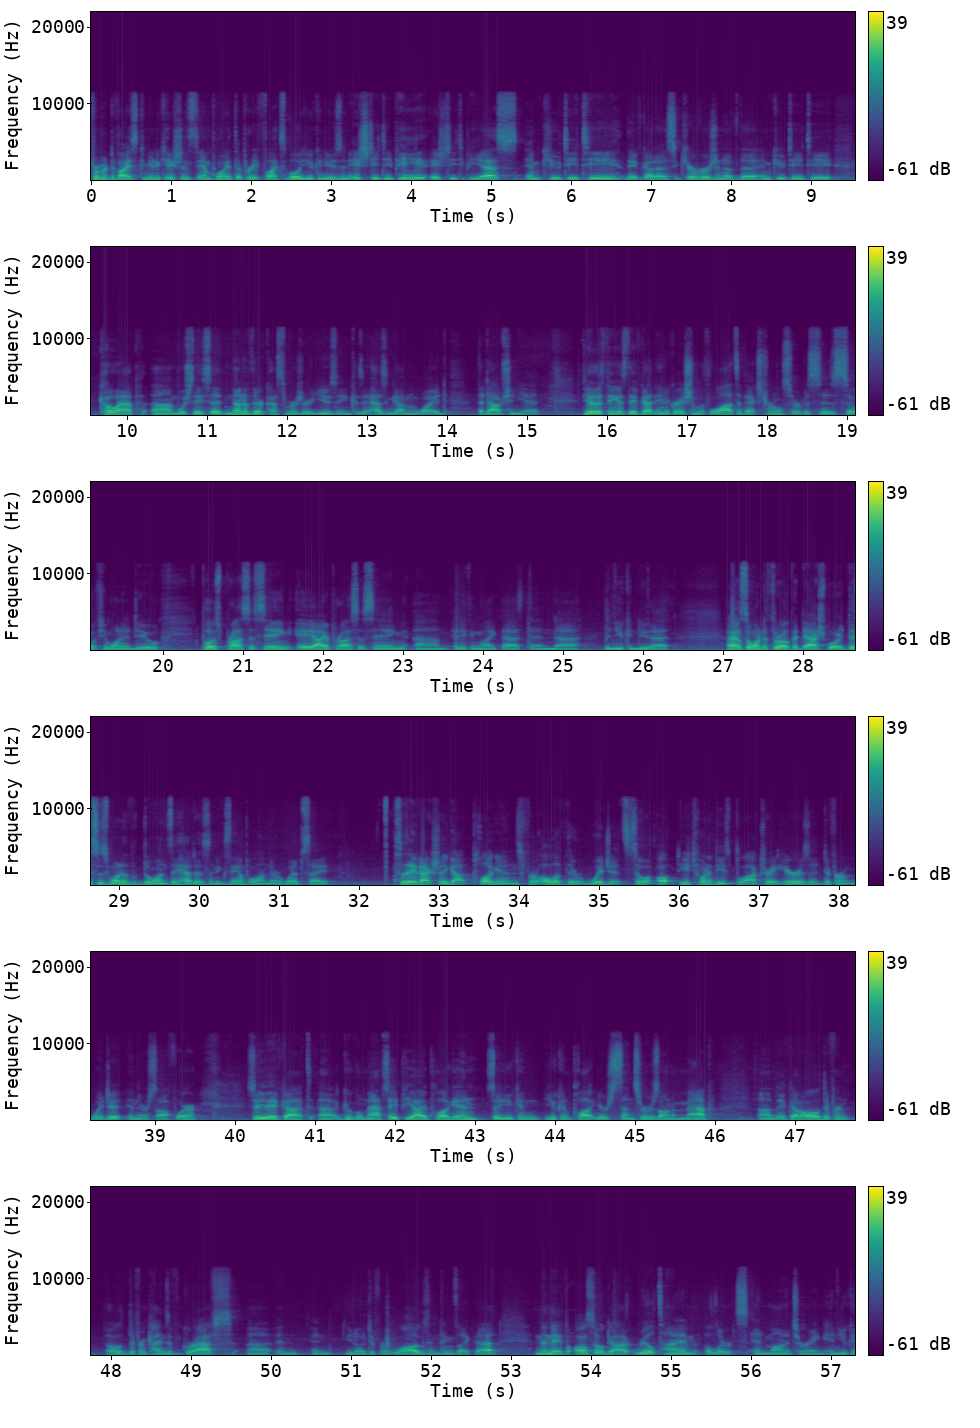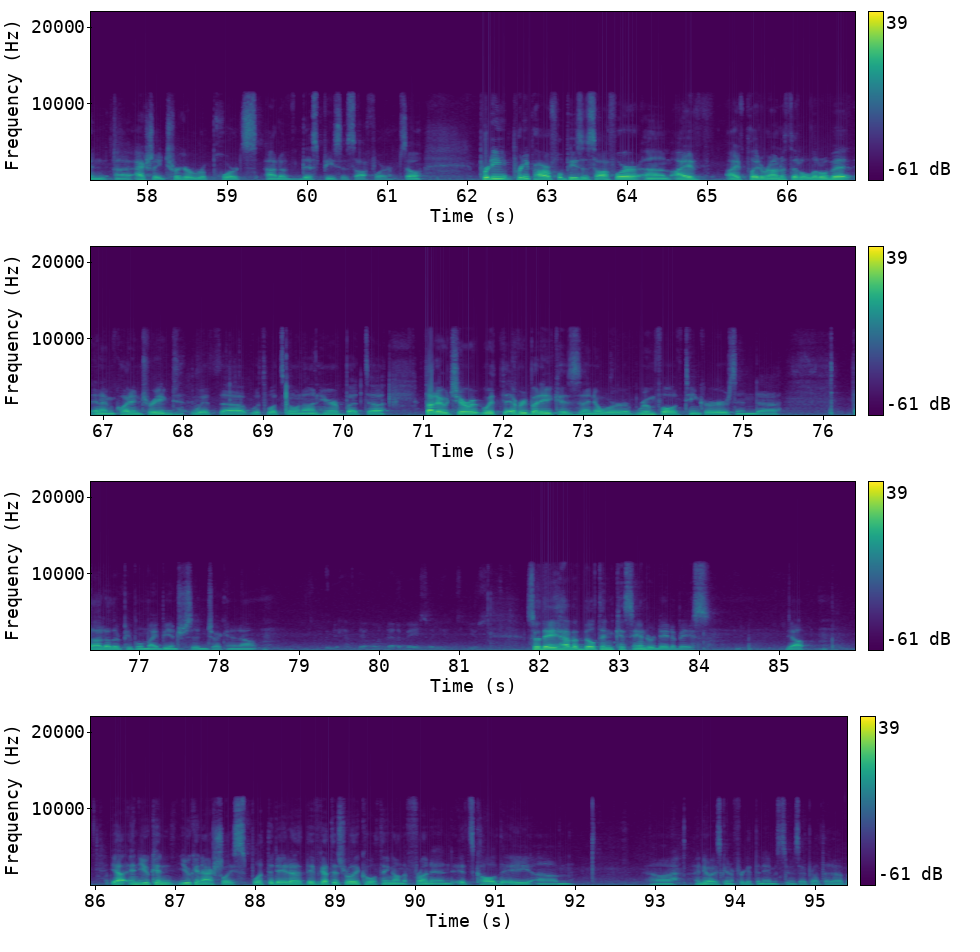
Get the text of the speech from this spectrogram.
From a device communication standpoint, they're pretty flexible. You can use an HTTP, HTTPS, MQTT. They've got a secure version of the MQTT. CoAP, um, which they said none of their customers are using because it hasn't gotten wide adoption yet. The other thing is they've got integration with lots of external services. So if you want to do post-processing, AI processing, um, anything like that, then, uh, then you can do that. I also wanted to throw up a dashboard. This is one of the ones they had as an example on their website. So they've actually got plugins for all of their widgets. So all, each one of these blocks right here is a different widget in their software. So they've got uh, Google Maps API plugin, so you can you can plot your sensors on a map. Um, they've got all different all different kinds of graphs uh, and and you know different logs and things like that. And then they've also got real-time alerts and monitoring, and you can uh, actually trigger reports out of this piece of software. So pretty pretty powerful piece of software. Um, I've I've played around with it a little bit, and I'm quite intrigued with uh, with what's going on here. But uh, thought I would share it with everybody because I know we're a room full of tinkerers, and uh, thought other people might be interested in checking it out. Their own database or you have to use? So they have a built-in Cassandra database. Yep. Yeah, and you can you can actually split the data. They've got this really cool thing on the front end. It's called a um, uh, I knew I was going to forget the name as soon as I brought that up.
